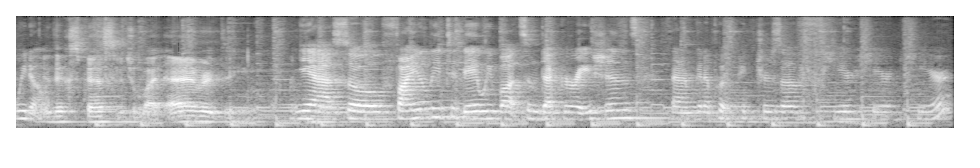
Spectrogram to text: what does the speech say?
we don't. It's expensive to buy everything. Yeah, so finally today we bought some decorations that I'm gonna put pictures of here, here, and here.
